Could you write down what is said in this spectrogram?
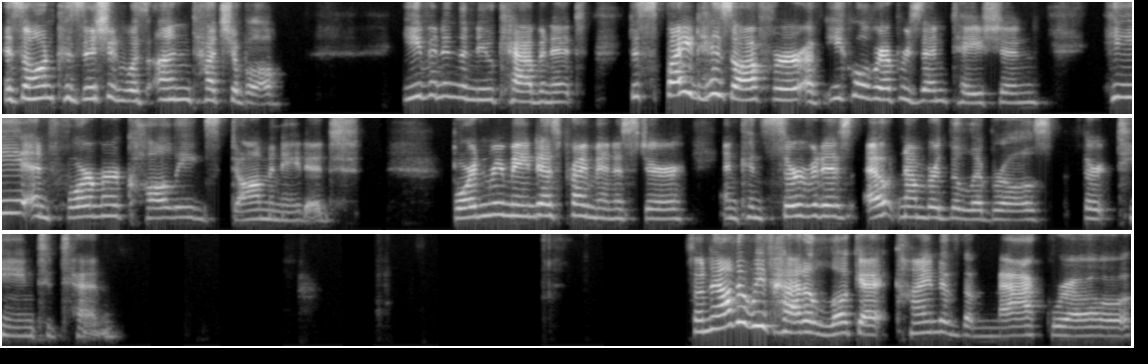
His own position was untouchable. Even in the new cabinet, despite his offer of equal representation, he and former colleagues dominated. Borden remained as prime minister, and conservatives outnumbered the liberals 13 to 10. So now that we've had a look at kind of the macro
